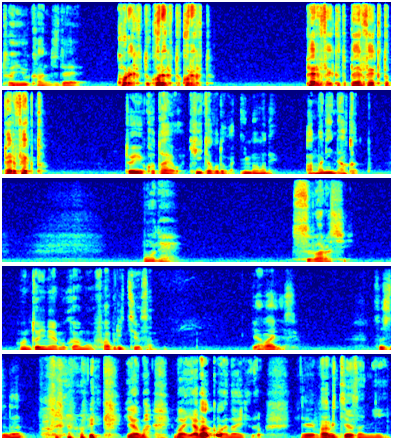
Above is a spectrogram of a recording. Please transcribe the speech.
という感じでコレクトコレクトコレクトペルフェクトペルフェクトペルフェクトという答えを聞いたことが今まであんまりなかった。もうね素晴らしい。本当にね僕はもうファブリッツィオさん。やばいですよ。そしてね やばまあやばくはないけどでファブリッツィオさんに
